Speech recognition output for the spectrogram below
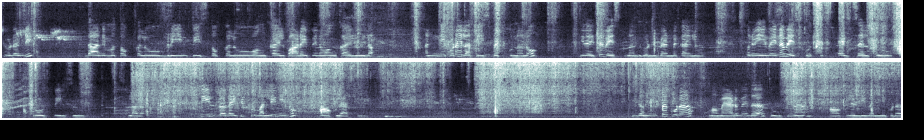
చూడండి. దానిమ్మ తొక్కలు గ్రీన్ పీస్ తొక్కలు వంకాయలు పాడైపోయిన వంకాయలు ఇలా. అన్నీ కూడా ఇలా తీసి పెట్టుకున్నాను. ఇదైతే వేసుకున్నాను. ఇదిగోండి బెండకాయలు. మనం ఏవైనా వేసుకోవచ్చు. ఎగ్ సెల్స్ ఫ్రూట్ పీల్స్ అలాగా దీంట్లోనైతే ఇప్పుడు మళ్ళీ నేను ఆకులు వేస్తున్నాను. ఇదంతా కూడా మా మేడ మీద తుడిచిన ఆకులండి ఇవన్నీ కూడా.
